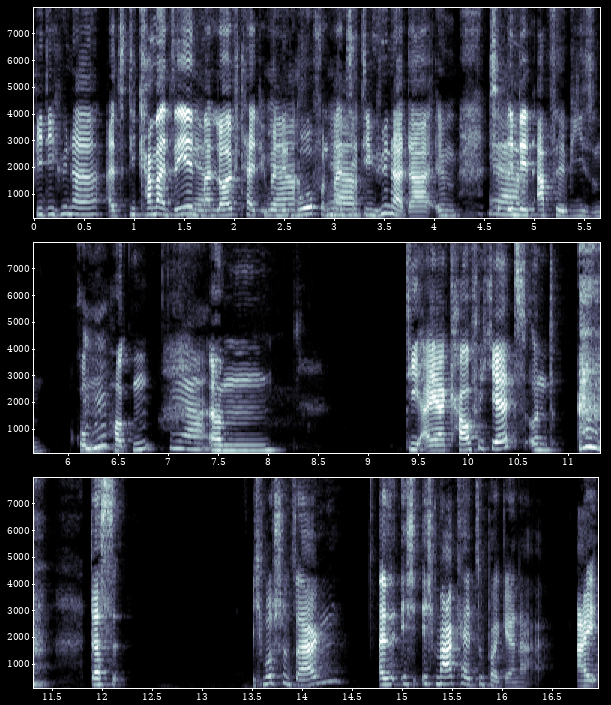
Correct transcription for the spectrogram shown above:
wie die Hühner, also die kann man sehen, Ja. man läuft halt über Ja, den Hof und man ja. sieht die Hühner da im, in den Apfelwiesen rumhocken. Ja. Ähm, die Eier kaufe ich jetzt und das, ich muss schon sagen, also ich, ich mag halt super gerne Ei,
